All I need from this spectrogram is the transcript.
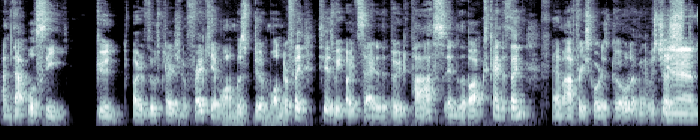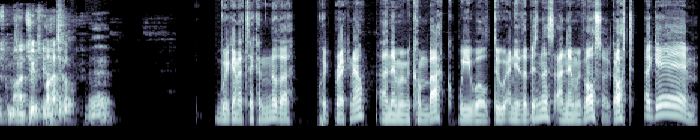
and that will see good out of those players. You know, Fred came on and was doing wonderfully. See, as we outside of the boot pass into the box kind of thing. Um, after he scored his goal, I mean, it was just Yeah, it was magic, It was yeah. magical. Yeah. we're going to take another quick break now, and then when we come back, we will do any of the business, and then we've also got a game.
